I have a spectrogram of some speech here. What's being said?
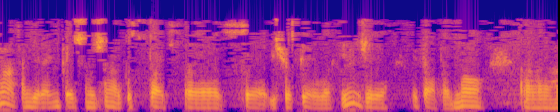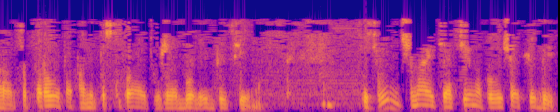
Ну, на самом деле, они, конечно, начинают поступать э, с, еще с первого имиджевого этапа, но э, со второго этапа они поступают уже более интенсивно. То есть вы начинаете активно получать лиды.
